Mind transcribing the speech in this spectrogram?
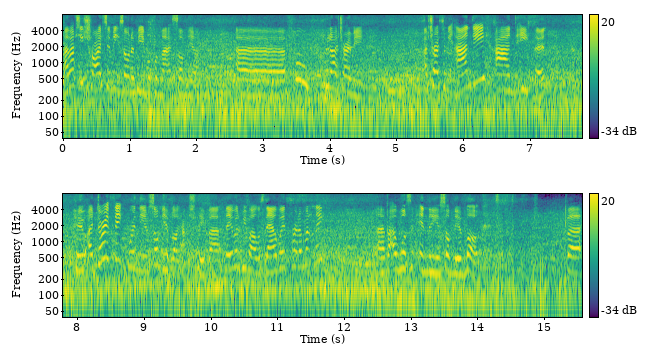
I've actually tried to meet some of the people from that Insomnia. Uh, who did I try to meet? I tried to meet Andy and Ethan, who I don't think were in the Insomnia vlog actually, but they were the people I was there with predominantly. Uh, but I wasn't in the Insomnia vlog. But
